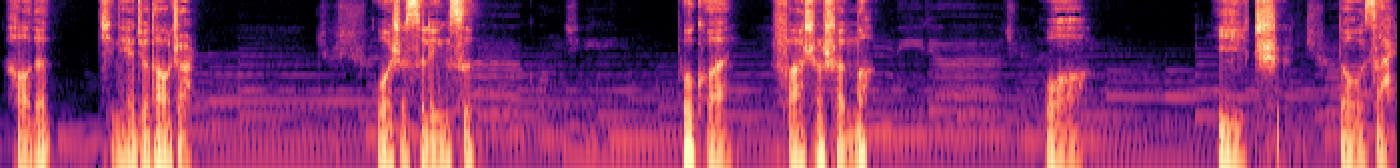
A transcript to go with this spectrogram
好的，今天就到这儿。我是四零四，不管发生什么，我一直都在。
